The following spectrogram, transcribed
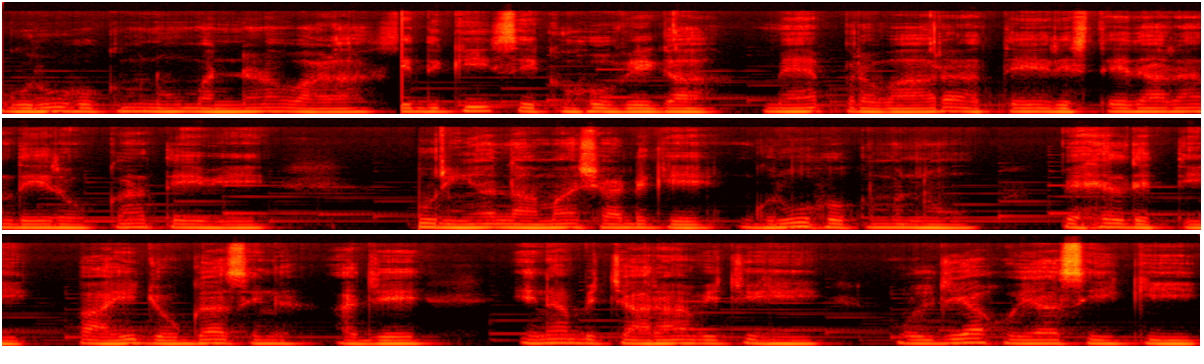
ਗੁਰੂ ਹੁਕਮ ਨੂੰ ਮੰਨਣ ਵਾਲਾ ਸਿੱਧਕੀ ਸਿੱਖ ਹੋਵੇਗਾ। ਮੈਂ ਪਰਿਵਾਰ ਅਤੇ ਰਿਸ਼ਤੇਦਾਰਾਂ ਦੇ ਰੋਕਣ ਤੇ ਵੀ ਧੂਰੀਆਂ ਲਾਵਾਂ ਛੱਡ ਕੇ ਗੁਰੂ ਹੁਕਮ ਨੂੰ ਪਹਿਲ ਦਿੱਤੀ। ਭਾਈ ਜੋਗਾ ਸਿੰਘ ਅਜੇ ਇਹਨਾਂ ਵਿਚਾਰਾਂ ਵਿੱਚ ਹੀ ਉਲਝਿਆ ਹੋਇਆ ਸੀ ਕਿ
